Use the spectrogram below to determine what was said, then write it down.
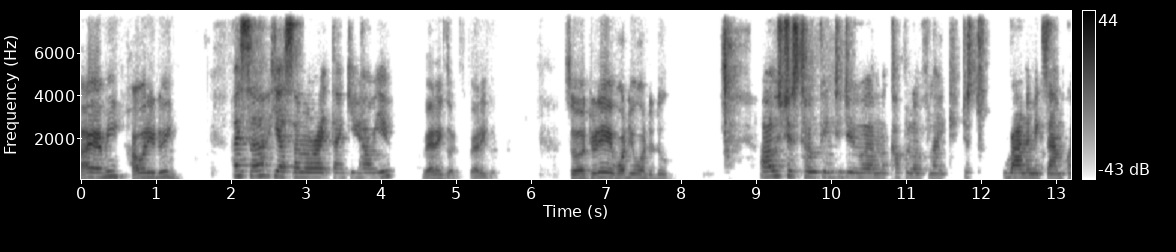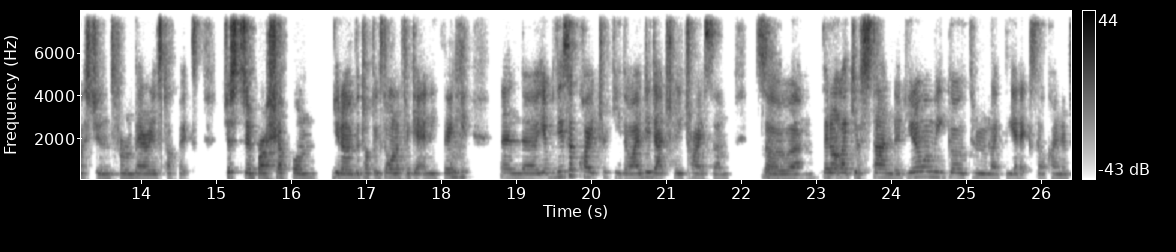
Hi, Amy. How are you doing? Hi, sir. Yes, I'm all right. Thank you. How are you? Very good. Very good. So today, what do you want to do? I was just hoping to do um, a couple of like just random exam questions from various topics, just to brush up on, you know, the topics. Don't want to forget anything. And uh, yeah, these are quite tricky though. I did actually try some. So um, they're not like your standard. You know, when we go through like the Edexcel kind of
